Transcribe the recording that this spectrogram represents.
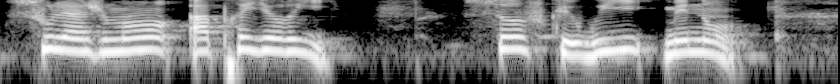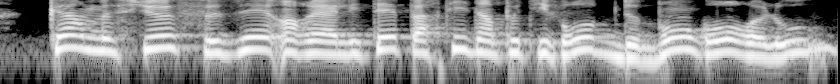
Soulagement a priori. Sauf que oui, mais non. Car monsieur faisait en réalité partie d'un petit groupe de bons gros relous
